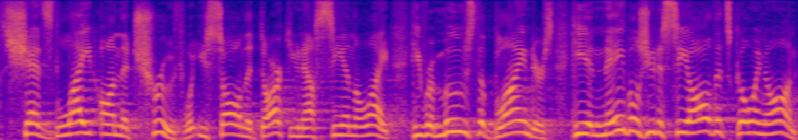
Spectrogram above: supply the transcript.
sheds light on the truth. What you saw in the dark, you now see in the light. He removes the blinders. He enables you to see all that's going on.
